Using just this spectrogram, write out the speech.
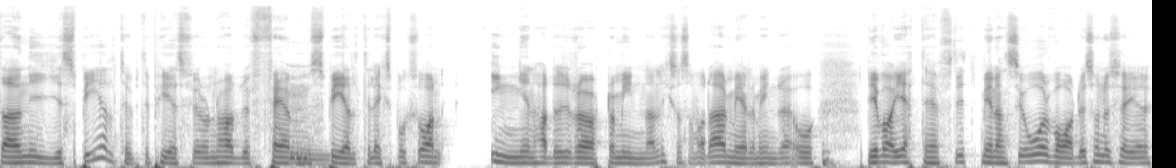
8-9 spel typ till PS4 och du hade fem Mm. spel till Xbox One Ingen hade rört dem innan liksom som var där mer eller mindre och det var jättehäftigt medan i år var det som du säger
